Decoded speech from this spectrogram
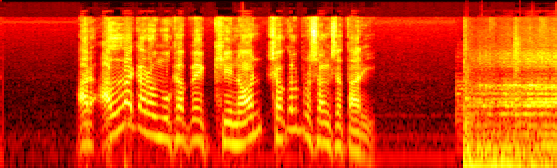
আর আল্লাহ কারও মুখাপেক্ষী নন, সকল প্রশংসা তারই।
